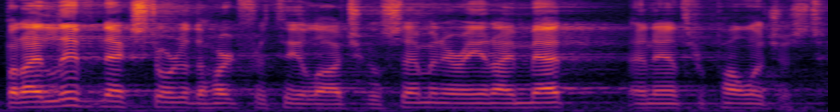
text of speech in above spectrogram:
But I lived next door to the Hartford Theological Seminary, and I met an anthropologist,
